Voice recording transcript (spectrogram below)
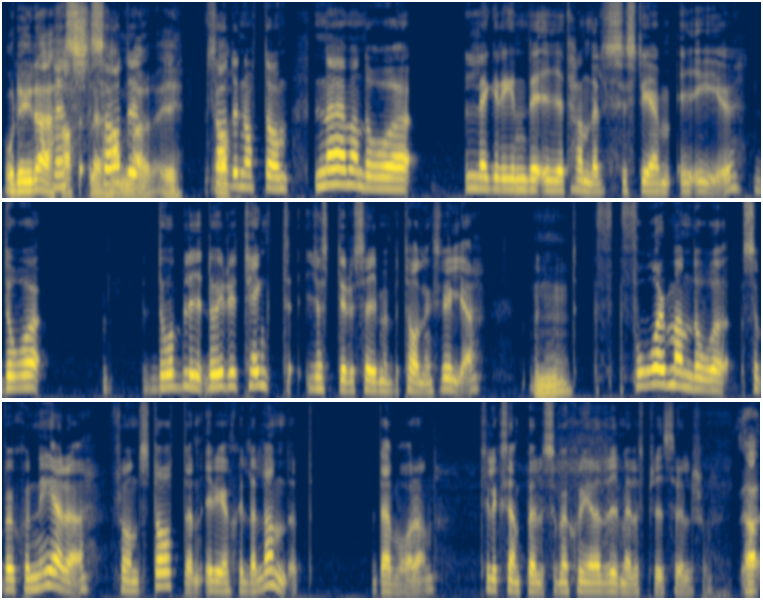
Och det är ju där Men Hassler sa du- hamnar i. Sa du något om, när man då lägger in det i ett handelssystem i EU, då, då, blir, då är det tänkt just det du säger med betalningsvilja. Mm. Får man då subventionera från staten i det enskilda landet den varan? Till exempel subventionera drivmedelspriser eller så. Ja,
